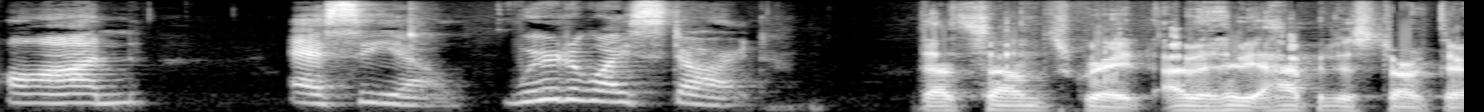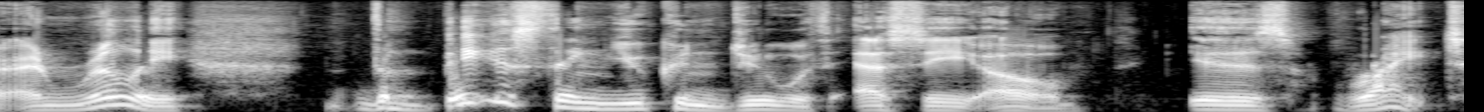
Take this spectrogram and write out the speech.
on SEO. Where do I start? That sounds great. I'm happy to start there. And really, the biggest thing you can do with SEO is right.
